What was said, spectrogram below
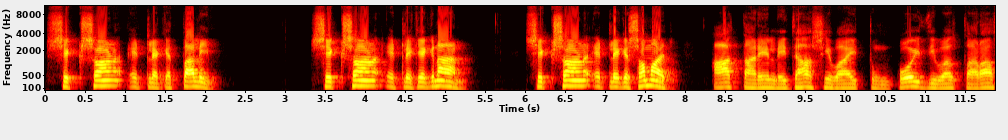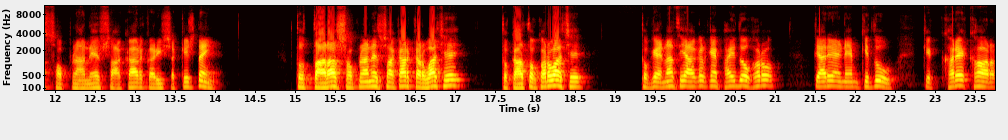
શિક્ષણ એટલે કે તાલીમ શિક્ષણ એટલે કે જ્ઞાન. શિક્ષણ એટલે કે સમજ. આ તારે લીધા સિવાય તું કોઈ દિવસ તારા સ્વપ્નાને સાકાર કરી શકીશ નહીં. તો તારા સ્વપ્નાને સાકાર કરવા છે? તો કાં તો કરવા છે? તો કે એનાથી આગળ કંઈ ફાયદો ખરો? ત્યારે એણે એમ કીધું કે ખરેખર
